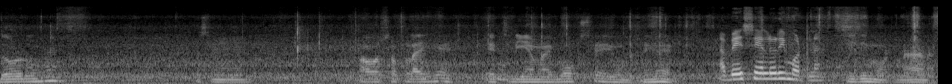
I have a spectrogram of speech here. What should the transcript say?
દોરડું હે. પછી પાવર સપ્લાય છે. એચડીએમઆઈ બોક્સ છે એવું બધું હે આ બે સેલ રિમોટના એ રિમોટ નાના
